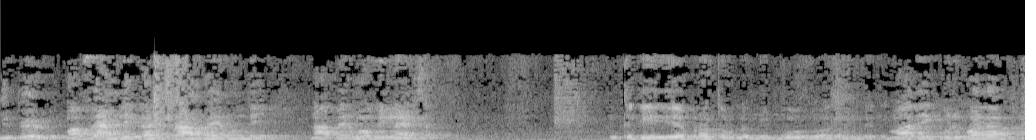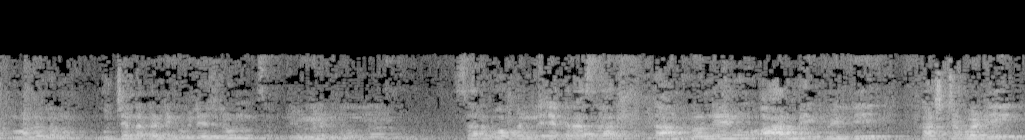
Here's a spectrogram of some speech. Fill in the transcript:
మీ పేరు? మా ఫ్యామిలీ కానీ ప్రాణ భయం ఉంది. నా పేరు మొగిల్ నాయుడు సార్. ఇంతకీ ఏ ప్రాంతంలో మీ భూ వివాదం ఉండేది? మాది గుడిపాల మండలం బుచ్చన్న కంటికి విలేజ్లో ఉంది సార్ సార్ ఒక ఎకరా సార్. దాంట్లో నేను ఆర్మీకి వెళ్ళి కష్టపడి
